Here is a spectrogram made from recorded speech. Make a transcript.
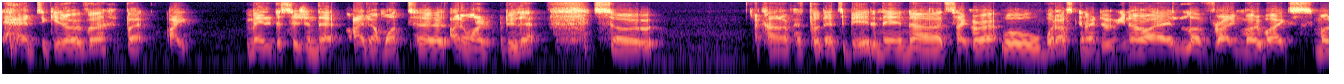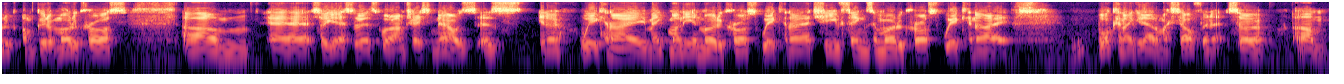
had to get over. But I made a decision that I don't want to. I don't want to do that. So I kind of have put that to bed, and then uh, it's like, all right, well, what else can I do? You know, I love riding motorbikes. Motor, I'm good at motocross. Um, uh, so yeah, so that's what I'm chasing now. Is, is you know, where can I make money in motocross? Where can I achieve things in motocross? Where can I, what can I get out of myself in it? So um,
